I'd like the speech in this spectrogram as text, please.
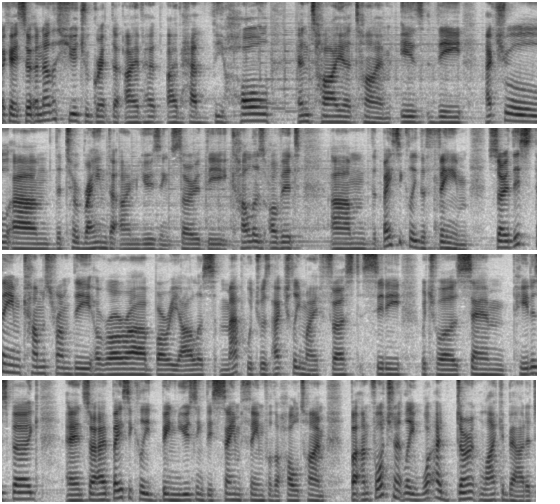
Okay, so another huge regret that I've had I've had the whole entire time is the actual um, the terrain that I'm using. So the colors of it, um, the, basically the theme. So this theme comes from the Aurora Borealis map, which was actually my first city, which was St. Petersburg. And so I've basically been using this same theme for the whole time. But unfortunately, what I don't like about it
